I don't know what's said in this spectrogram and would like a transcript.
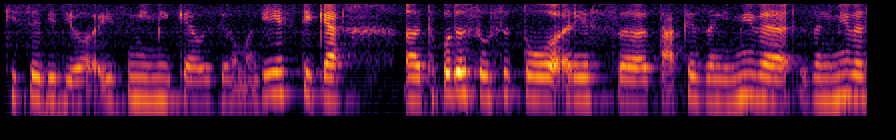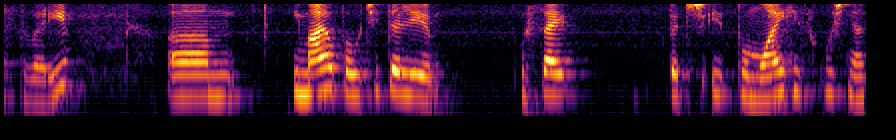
ki se vidijo iz mimike oziroma gestike. Uh, tako da so vse to res uh, take zanimive, zanimive stvari. Um, imajo pa učitelji, vsaj pač po mojih izkušnjah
